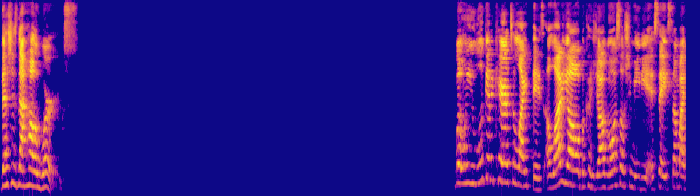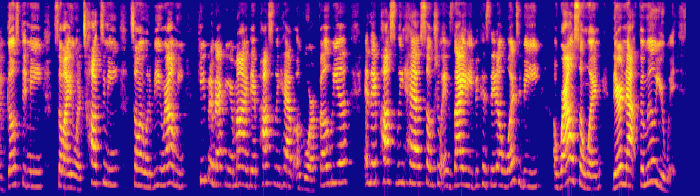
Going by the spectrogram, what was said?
That's just not how it works. But when you look at a character like this, a lot of y'all, because y'all go on social media and say somebody ghosted me, somebody want to talk to me, someone want to be around me, keep it in the back of your mind they possibly have agoraphobia and they possibly have social anxiety because they don't want to be around someone they're not familiar with.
